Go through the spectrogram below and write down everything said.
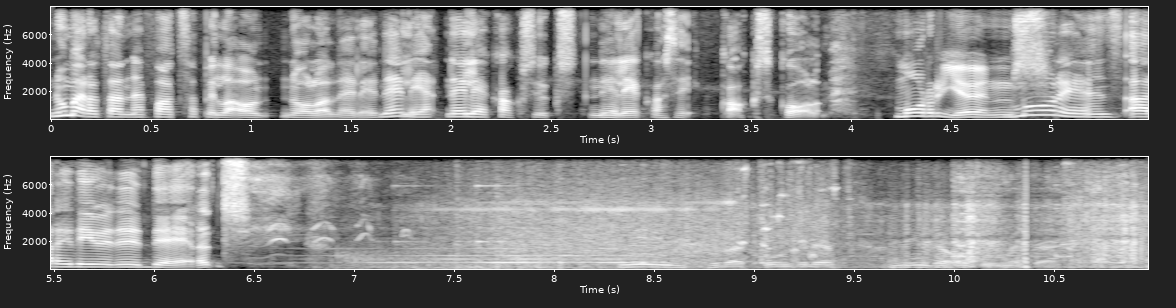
Numero tänne WhatsAppilla on 044 421 4823. Morjens! Morjens, arrivederci. Niin, hyvät kunkilijat, minkä opimme tästä?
